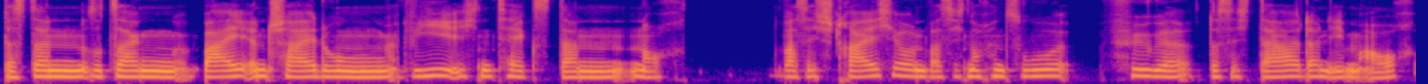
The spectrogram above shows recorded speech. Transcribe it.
dass dann sozusagen bei Entscheidungen, wie ich einen Text dann noch, was ich streiche und was ich noch hinzu füge, dass ich da dann eben auch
